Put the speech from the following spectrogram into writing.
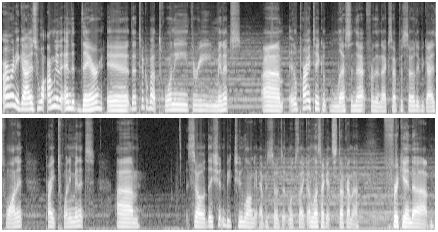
alrighty guys, well, I'm going to end it there. Uh, that took about 23 minutes. Um, it'll probably take less than that for the next episode if you guys want it. Probably 20 minutes. Um, so they shouldn't be too long episodes, it looks like, unless I get stuck on a freaking, um,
